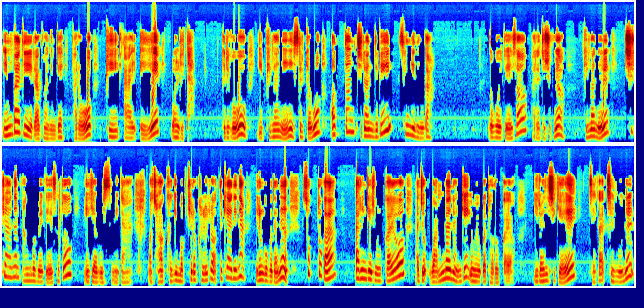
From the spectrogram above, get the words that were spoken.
인바디라고 하는 게 바로 BIA의 원리다. 그리고 이 비만이 있을 경우 어떤 질환들이 생기는가 요거에 대해서 알아두시고요. 비만을 치료하는 방법에 대해서도 얘기하고 있습니다. 뭐 정확하게 뭐 킬로칼로리를 어떻게 해야 되냐 이런 것보다는 속도가 빠른 게 좋을까요? 아주 완만한 게 요요가 덜올까요? 이런 식의 제가 질문을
